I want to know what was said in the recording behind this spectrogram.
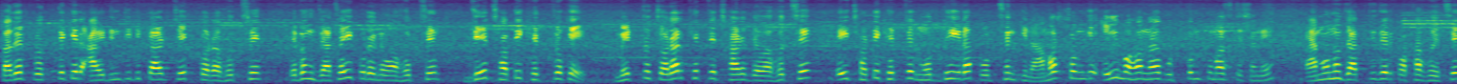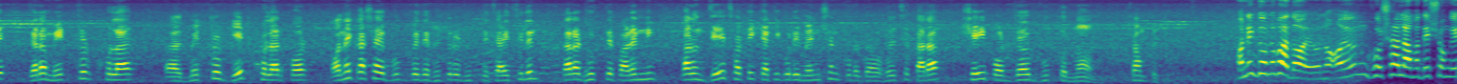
তাদের প্রত্যেকের আইডেন্টিটি কার্ড চেক করা হচ্ছে এবং যাচাই করে নেওয়া হচ্ছে যে ছটি ক্ষেত্রকে মেট্রো চড়ার ক্ষেত্রে ছাড় দেওয়া হচ্ছে। এই ছটি ক্ষেত্রের মধ্যেই এরা পড়ছেন কিনা? আমার সঙ্গে এই মহানায়ক উত্তম কুমার স্টেশনে এমনও যাত্রীদের কথা হয়েছে, যারা মেট্রোর খোলা মেট্রোর গেট খোলার পর অনেক আশায় বুক বেঁধে ভেতরে ঢুকতে চাইছিলেন। তারা ঢুকতে পারেননি, কারণ যে ছটি ক্যাটেগরি মেনশন করে দেওয়া হয়েছে, তারা সেই পর্যায়ভুক্ত নন। সম্প্রতি। অনেক ধন্যবাদ, অয়ন। অয়ন ঘোষাল আমাদের সঙ্গে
